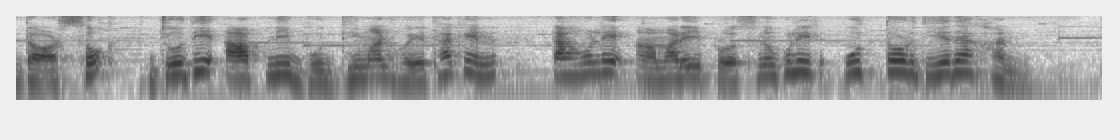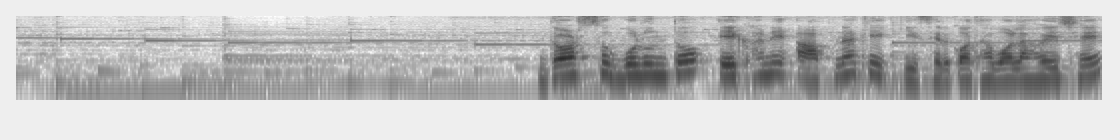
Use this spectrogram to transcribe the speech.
দর্শক, যদি আপনি বুদ্ধিমান হয়ে থাকেন, তাহলে আমার এই প্রশ্নগুলির উত্তর দিয়ে দেখান। দর্শক, বলুন তো, এখানে আপনাকে কিসের কথা বলা হয়েছে?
